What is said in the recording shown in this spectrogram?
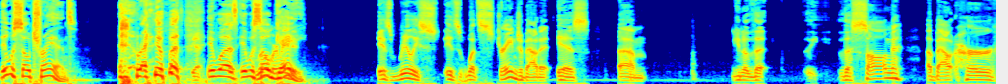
It was so trans, right? It was. Yeah. It was. It was so Mermaid gay. is really is what's strange about it is um you know the the song about her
